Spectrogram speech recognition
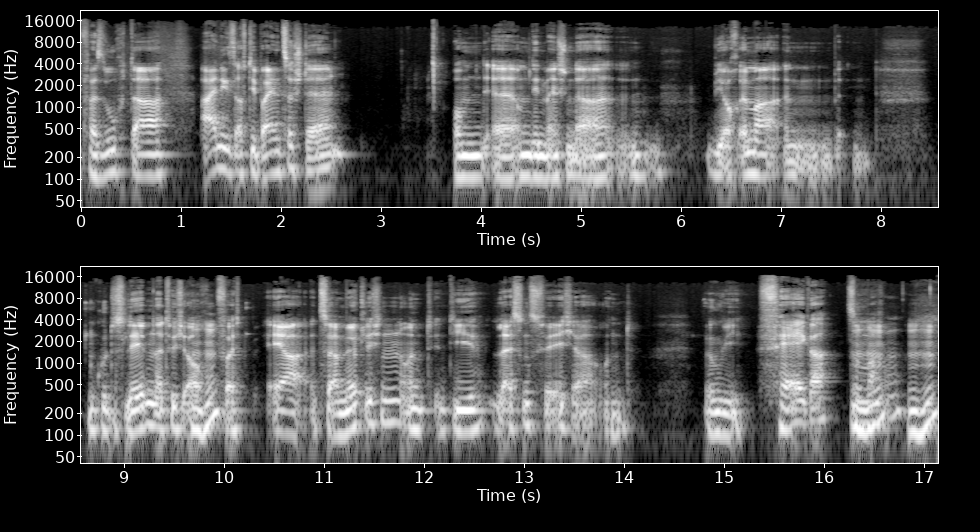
versucht da einiges auf die Beine zu stellen, um, äh, um den Menschen da, wie auch immer, ein, ein gutes Leben natürlich auch Mhm. vielleicht eher zu ermöglichen und die leistungsfähiger und irgendwie fähiger zu machen. Mhm.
